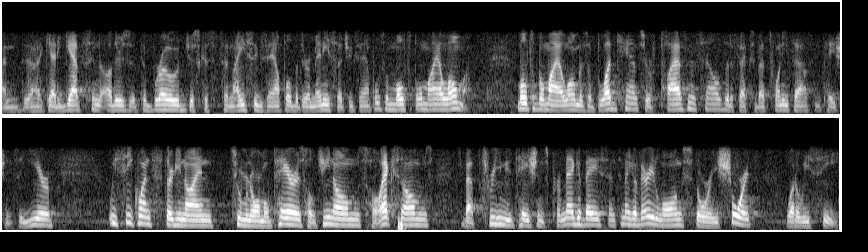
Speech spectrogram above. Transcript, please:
and uh, Gady Getz and others at the Broad, just because it's a nice example, but there are many such examples of multiple myeloma. Multiple myeloma is a blood cancer of plasma cells that affects about 20,000 patients a year. We sequence 39 tumor normal pairs, whole genomes, whole exomes. It's about three mutations per megabase. And to make a very long story short, what do we see?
